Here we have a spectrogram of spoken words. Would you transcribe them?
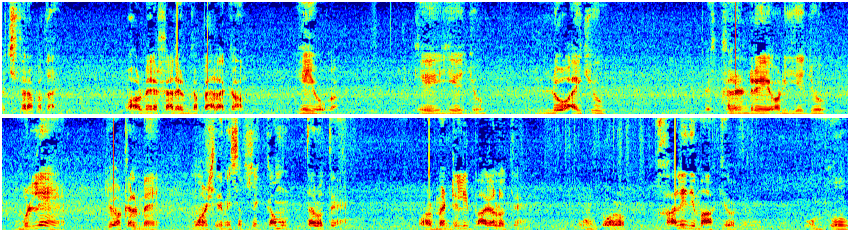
اچھی طرح پتہ ہے۔ اور میرے خیال ہے ان کا پہلا کام یہی ہوگا کہ یہ جو لو آئی کیو کلنڈرے اور یہ جو ملے ہیں، جو عقل میں، معاشرے میں سب سے کم تر ہوتے ہیں اور مینٹلی پاگل ہوتے ہیں، ان کو خالی دماغ کے ہوتے ہیں۔ ان کو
